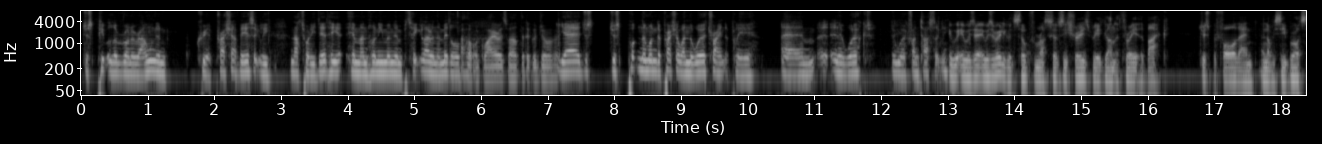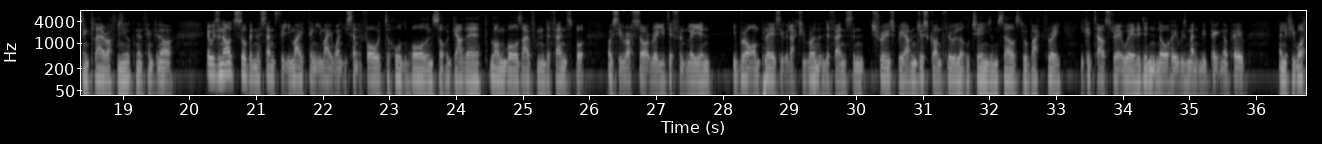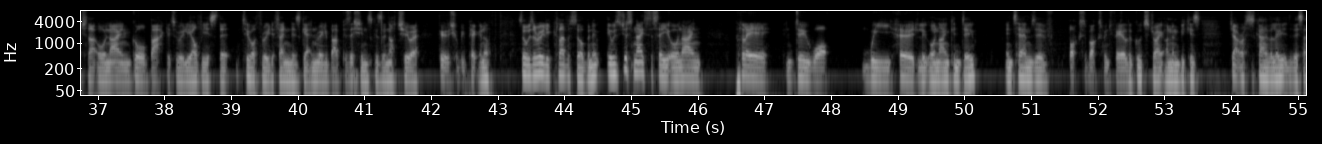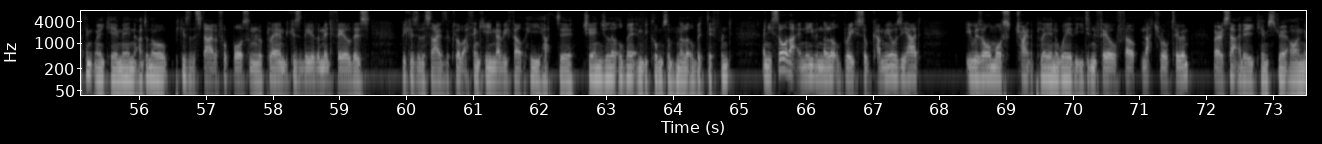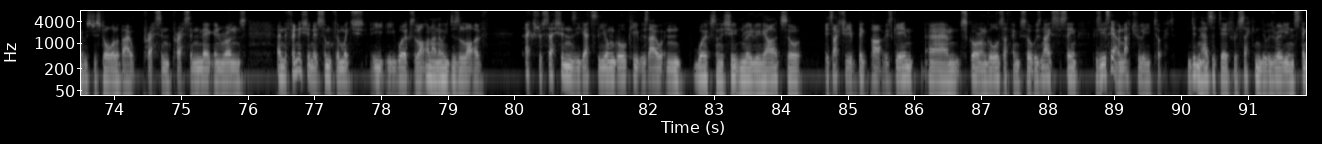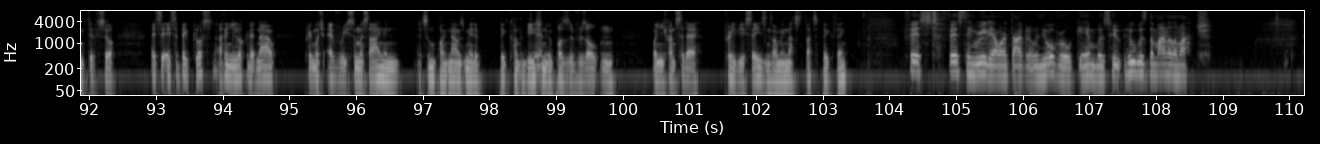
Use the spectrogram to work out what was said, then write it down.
just people to run around and create pressure, basically, and that's what he did. He, him and Honeyman in particular in the middle. I thought Maguire as well did a good job of it. Yeah, just just putting them under pressure when they were trying to play, um, and it worked. It worked fantastically. It, it was a, it was a really good sub from Ross. Obviously, Shrewsbury had gone to three at the back just before then, and obviously brought Sinclair off. And you're looking at thinking, oh, it was an odd sub in the sense that you might think you might want your centre forward to hold the ball and sort of gather long balls out from the defence, but obviously Ross saw it really differently and. He brought on players who would actually run at the defence, and Shrewsbury, having just gone through a little change themselves to a back three, you could tell straight away they didn't know who was meant to be picking up who. And if you watch that O'Nien goal back, it's really obvious that two or three defenders get in really bad positions because they're not sure who they should be picking up. So it was a really clever sub, and it, it was just nice to see O'Nien play and do what we heard Luke O'Nien can do in terms of box to box midfield, a good strike on him because Jack Ross has kind of alluded to this. I think when he came in, I don't know, because of the style of football someone were playing, because of the other midfielders, because of the size of the club, I think he maybe felt he had to change a little bit and become something a little bit different. And you saw that in even the little brief sub cameos he had. He was almost trying to play in a way that he didn't feel felt natural to him. Whereas Saturday he came straight on, it was just all about pressing, pressing, making runs. And the finishing is something which he, he works a lot on. I know he does a lot of extra sessions. He gets the young goalkeepers out and works on his shooting really, really hard. So it's actually a big part of his game, um, scoring goals, I think. So it was nice to see him because you see how naturally he took it. He didn't hesitate for a second. It was really instinctive. So it's it's a big plus. I think you look at it now, pretty much every summer signing at some point now has made a big contribution Yeah. to a positive result. And when you consider previous seasons, I mean that's that's a big thing. First, first thing really I want to dive into in the overall game was who who was the man of the match.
